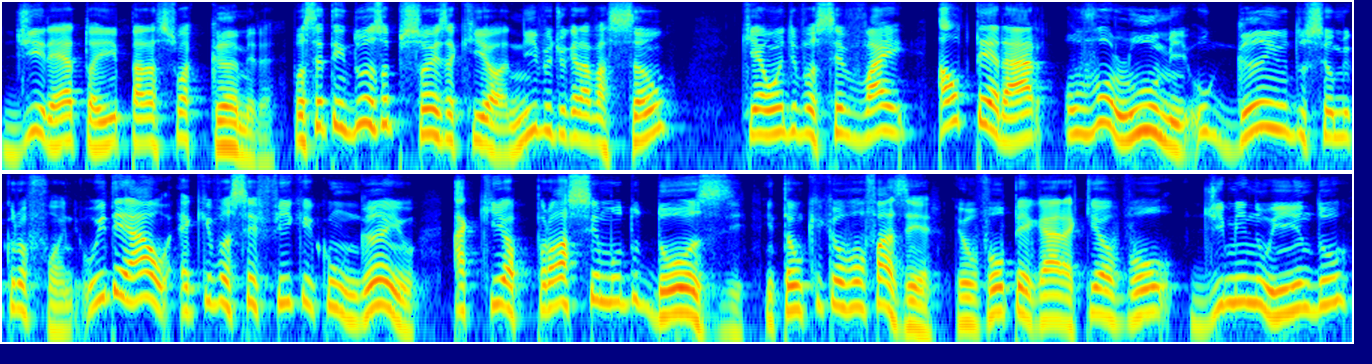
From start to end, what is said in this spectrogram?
direto aí para a sua câmera. Você tem duas opções aqui, ó, nível de gravação, que é onde você vai alterar o volume, o ganho do seu microfone. O ideal é que você fique com um ganho aqui ó, próximo do 12. Então o que, que eu vou fazer? Eu vou pegar aqui, ó, vou diminuindo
